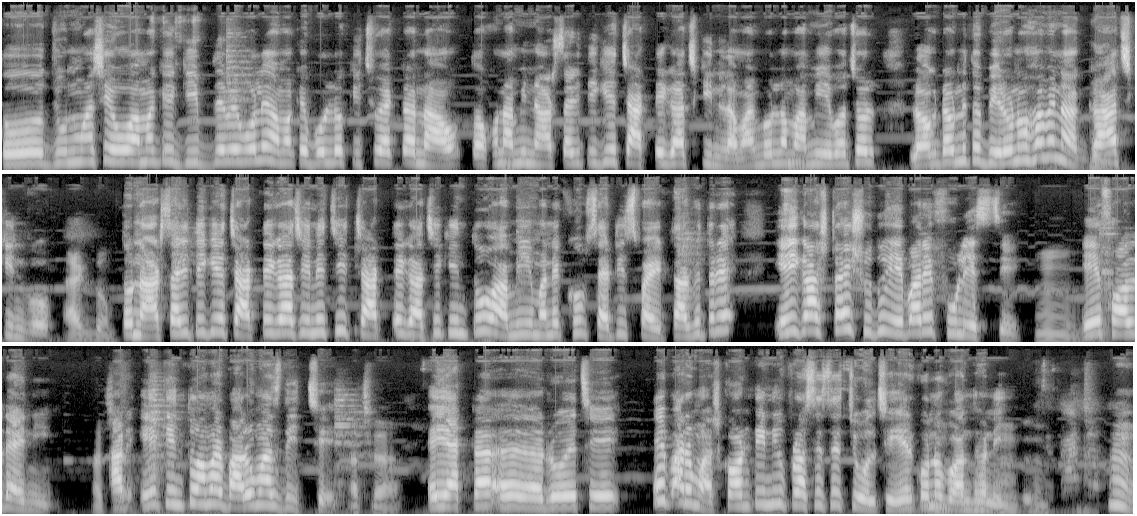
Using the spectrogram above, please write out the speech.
তো জুন মাসে ও আমাকে গিফট দেবে বলে আমাকে বলল কিছু একটা নাও। তখন আমি নার্সারিতে গিয়ে চারটে গাছ কিনলাম। আমি বললাম আমি এবছর লকডাউনে তো বেরোনো হবে না গাছ কিনবো। একদম। তো নার্সারিতে গিয়ে চারটে গাছ এনেছি। চারটে গাছে কিন্তু আমি মানে খুব স্যাটিসফাইড তার ভিতরে এই গাছটাই শুধু এবারে ফুল এসছে। হুম। এ ফল দেয়নি। আচ্ছা। আর এ কিন্তু আমার বারো মাস দিচ্ছে। আচ্ছা। এই একটা আহ, রয়েছে এই বারো মাস কন্টিনিউ প্রসেসে চলছে এর কোনো বন্ধ নেই। হুম,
